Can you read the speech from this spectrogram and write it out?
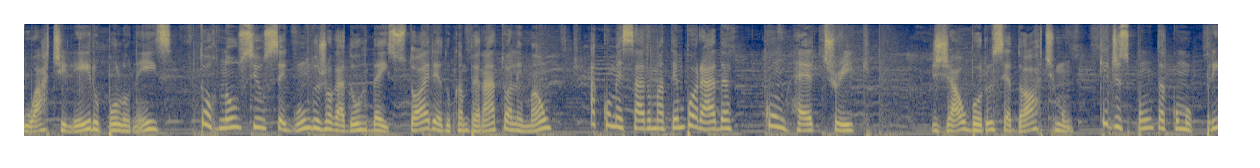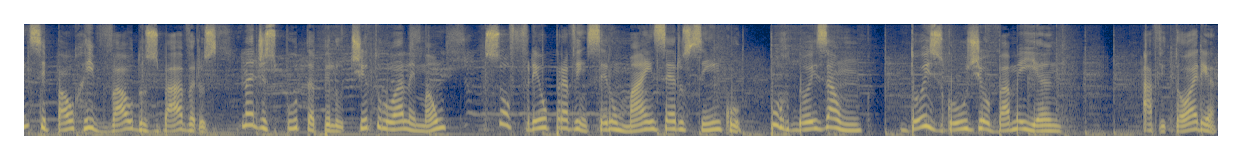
O artilheiro polonês tornou-se o segundo jogador da história do campeonato alemão a começar uma temporada com hat-trick. Já o Borussia Dortmund, que desponta como principal rival dos bávaros na disputa pelo título alemão, sofreu para vencer o mais 05 por 2 a 1, dois gols de Aubameyang. A vitória,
